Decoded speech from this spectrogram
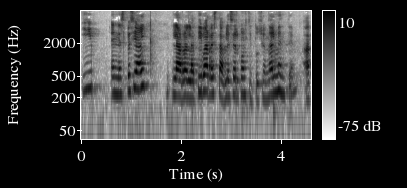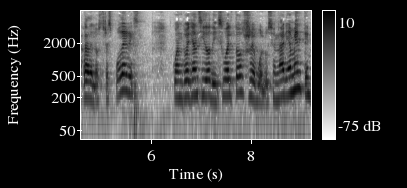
Y en especial la relativa a restablecer constitucionalmente a cada de los tres poderes, cuando hayan sido disueltos revolucionariamente,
